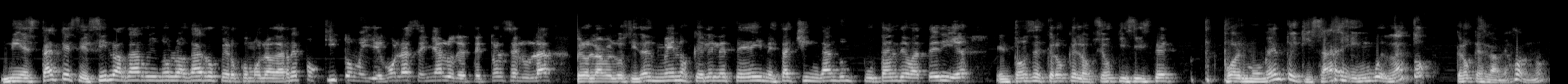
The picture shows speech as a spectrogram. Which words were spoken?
ni está que si sí lo agarro y no lo agarro, pero como lo agarré poquito, me llegó la señal, lo detectó el celular, pero la velocidad es menos que el LTE y me está chingando un pután de batería. Entonces creo que la opción que hiciste por el momento y quizá en un buen rato, creo que es la mejor, ¿no?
